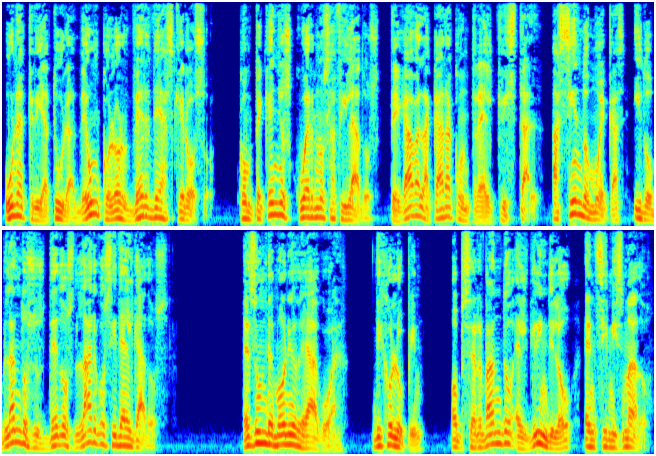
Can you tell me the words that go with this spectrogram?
Una criatura de un color verde asqueroso, con pequeños cuernos afilados, pegaba la cara contra el cristal, haciendo muecas y doblando sus dedos largos y delgados. Es un demonio de agua, dijo Lupin, observando el Grindylow ensimismado.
